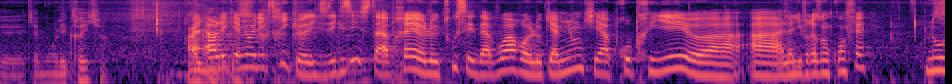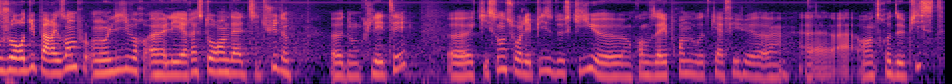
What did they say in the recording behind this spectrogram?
les camions électriques? Alors les camions électriques, ils existent. Après, le tout, c'est d'avoir le camion qui est approprié à, à la livraison qu'on fait. Nous, aujourd'hui, par exemple, on livre euh, les restaurants d'altitude, euh, donc l'été, euh, qui sont sur les pistes de ski quand vous allez prendre votre café entre deux pistes.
